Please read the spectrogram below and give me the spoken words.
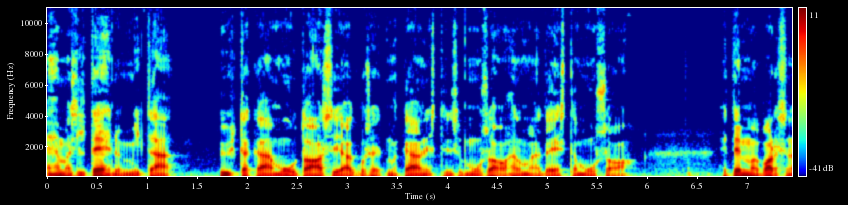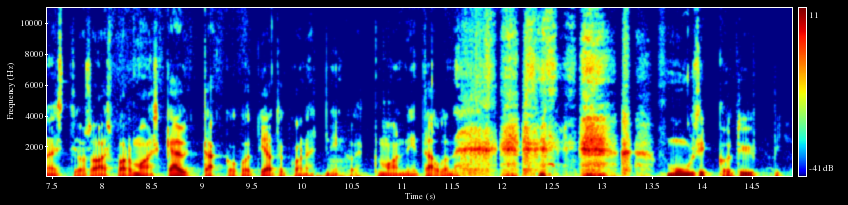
eihän mä sillä tehnyt mitään yhtäkään muuta asiaa kuin se, että mä käynnistin sen musaohjelman ja tein sitä musaa. Että en mä varsinaisesti osaisi varmaan edes käyttää koko tietokoneet, niin kuin, että mä oon niin tällainen muusikkotyyppi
